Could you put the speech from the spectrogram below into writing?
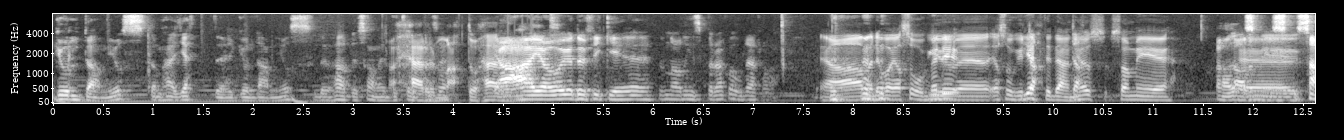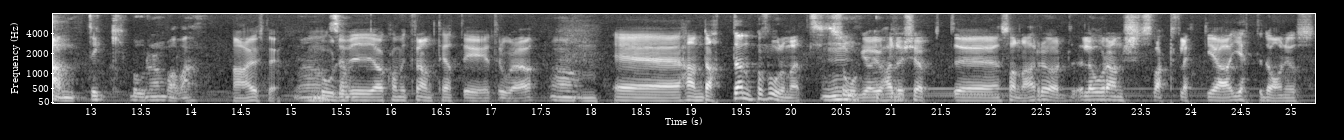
Guldanjos. De här jätteguldanjos. Du hade såna i butiken. Härmat och härmat. Ja, ja, du fick eh, någon inspiration där tror jag. Ja, men det var jag såg Men ju. det- eh, jag såg ju Jättedanius som är... Ja, eh, Santic borde de vara va? Ja just det. Ja, Borde San- vi ha kommit fram till att det är, tror jag. Ja. Eh, han datten på forumet Mm. såg jag ju hade köpt eh, såna röd eller orange svartfläckiga jättedanius.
